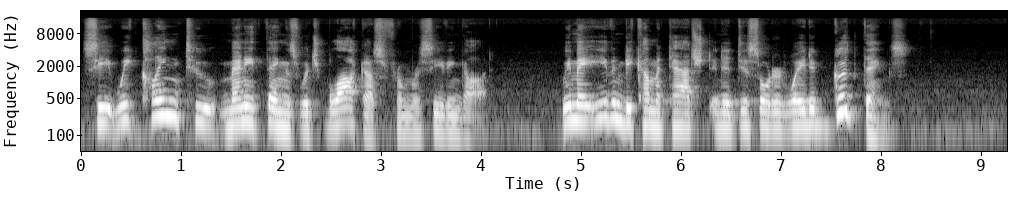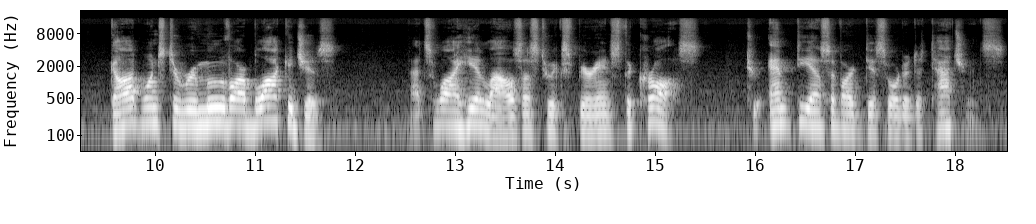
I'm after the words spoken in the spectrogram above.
See, we cling to many things which block us from receiving God. We may even become attached in a disordered way to good things. God wants to remove our blockages. That's why He allows us to experience the cross, to empty us of our disordered attachments.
